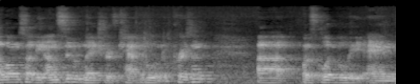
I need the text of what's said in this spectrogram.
alongside the unsettled nature of capital in the present, uh, both globally and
